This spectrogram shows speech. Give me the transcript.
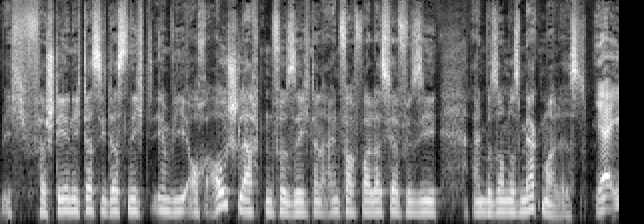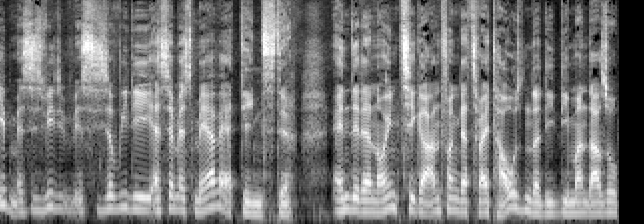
ich verstehe nicht, dass sie das nicht irgendwie auch ausschlachten für sich, dann einfach, weil das ja für sie ein besonderes Merkmal ist. Ja, eben. Es ist, wie, es ist so wie die SMS-Mehrwertdienste Ende der 90er, Anfang der 2000er, die, die man da so,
